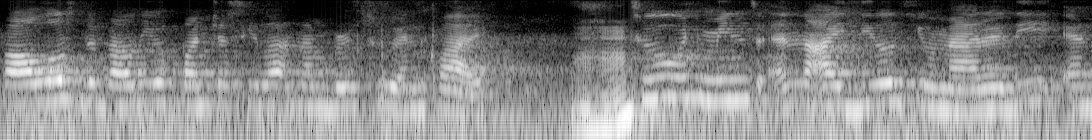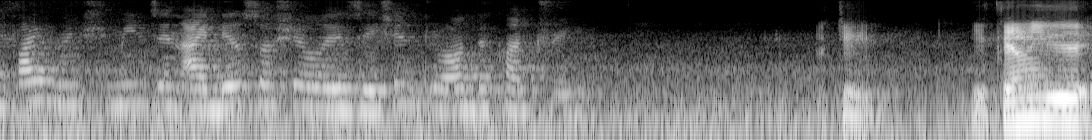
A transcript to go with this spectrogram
follows the value of Pancasila number two and five. Mm-hmm. Two, which means an ideal humanity, and five, which means an ideal socialization throughout the country. Okay. You can you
